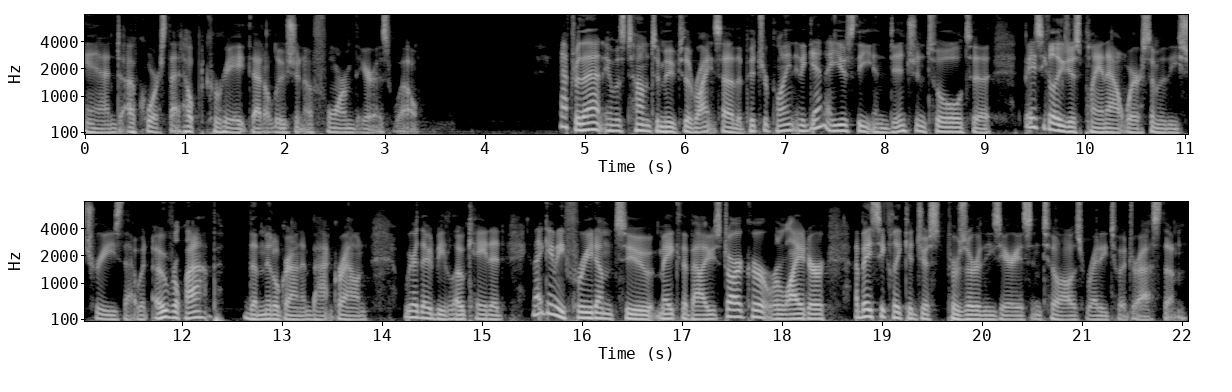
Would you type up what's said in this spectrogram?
And of course, that helped create that illusion of form there as well. After that, it was time to move to the right side of the picture plane. And again, I used the indention tool to basically just plan out where some of these trees that would overlap the middle ground and background where they would be located. And that gave me freedom to make the values darker or lighter. I basically could just preserve these areas until I was ready to address them.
